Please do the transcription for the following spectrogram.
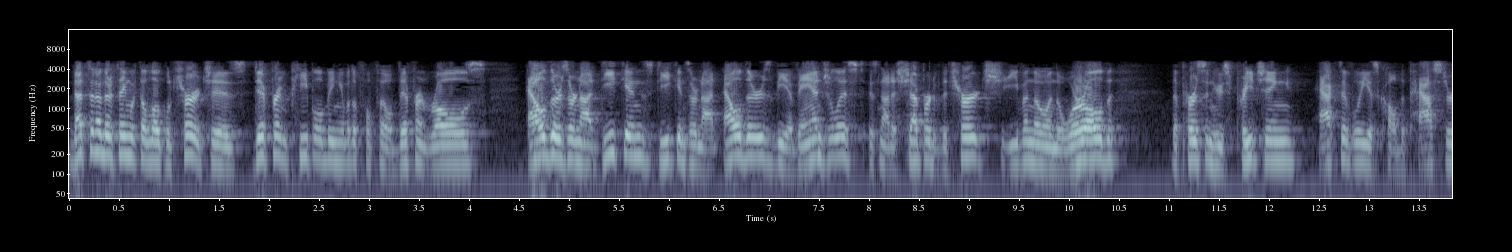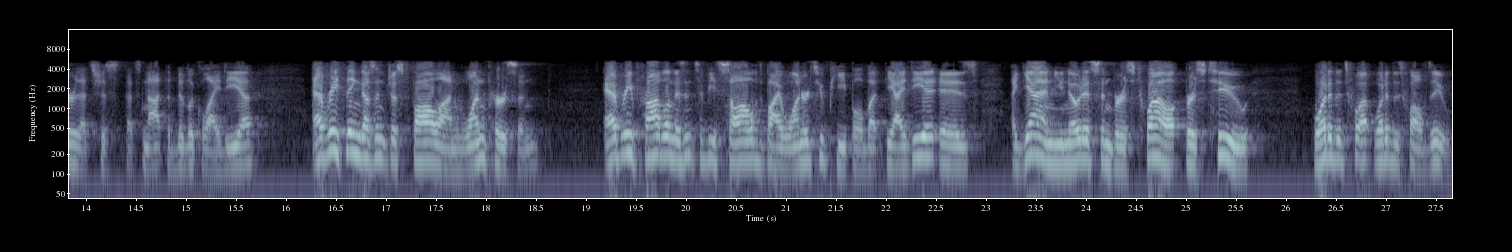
that's another thing with the local church is different people being able to fulfill different roles. Elders are not deacons, deacons are not elders. The evangelist is not a shepherd of the church, even though in the world the person who's preaching actively is called the pastor. That's just that's not the biblical idea. Everything doesn't just fall on one person. Every problem isn't to be solved by one or two people, but the idea is again, you notice in verse 12, verse 2, what did the 12, what did the 12 do?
